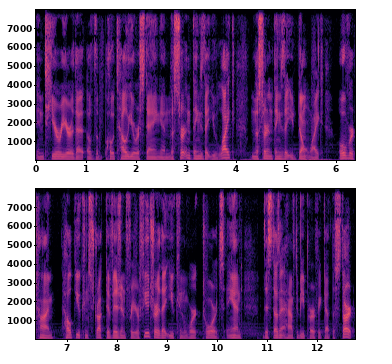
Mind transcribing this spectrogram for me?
interior that of the hotel you were staying in, the certain things that you like and the certain things that you don't like over time help you construct a vision for your future that you can work towards. And this doesn't have to be perfect at the start.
